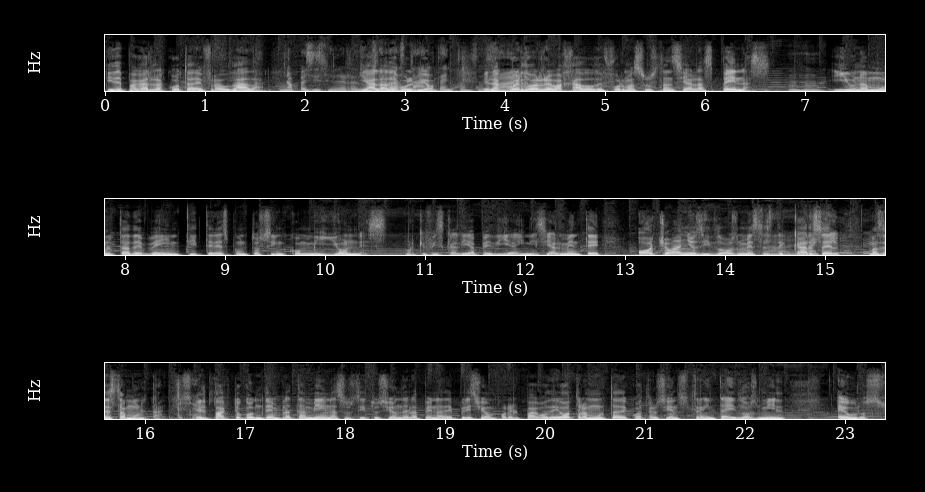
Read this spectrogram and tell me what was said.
y de pagar la cuota defraudada. No, pues sí se le Ya la devolvió. bastante, entonces, El acuerdo ha rebajado de forma sustancial las penas y una multa de 23.5 millones, porque Fiscalía pedía inicialmente ocho años y dos meses de Ay, cárcel más esta multa. El pacto contempla también la sustitución de la pena de prisión por el pago de otra multa de 432 mil euros.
